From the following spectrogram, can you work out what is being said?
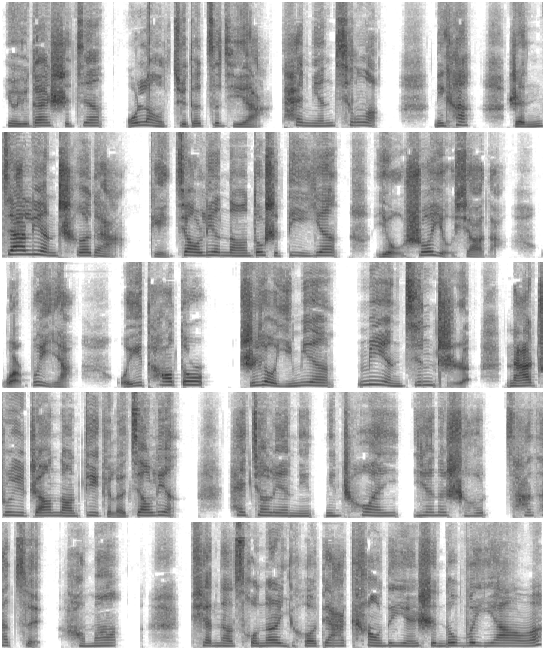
有一段时间，我老觉得自己呀太年轻了。你看人家练车的啊，给教练呢都是递烟，有说有笑的。我不一样，我一掏兜，只有一面面巾纸，拿出一张呢，递给了教练。嗨，教练，您您抽完烟的时候擦擦嘴好吗？天哪，从那以后大家看我的眼神都不一样了。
